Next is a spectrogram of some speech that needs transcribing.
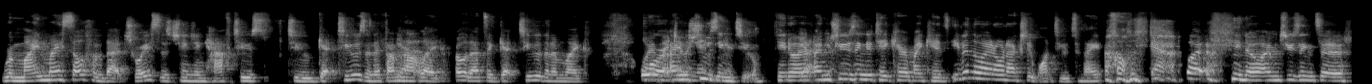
remind myself of that choice is changing have tos to get tos. And if I'm yeah. not like, oh, that's a get to, then I'm like, or I'm choosing it? to, you know, yeah, I'm yeah. choosing to take care of my kids, even though I don't actually want to tonight. Um. But, you know, I'm choosing to,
